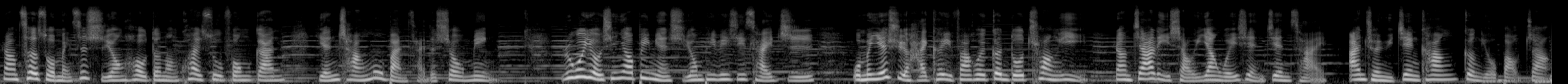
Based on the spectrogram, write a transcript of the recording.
让厕所每次使用后都能快速风干，延长木板材的寿命。如果有心要避免使用 PVC 材质，我们也许还可以发挥更多创意，让家里少一样危险建材，安全与健康更有保障。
